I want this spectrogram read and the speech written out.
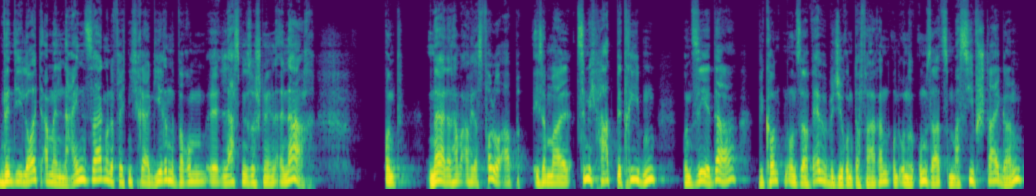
wenn die Leute einmal Nein sagen oder vielleicht nicht reagieren, warum äh, lassen wir so schnell nach? Und naja, dann haben wir einfach das Follow-up, ich sag mal, ziemlich hart betrieben und sehe da, wir konnten unser Werbebudget runterfahren und unseren Umsatz massiv steigern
